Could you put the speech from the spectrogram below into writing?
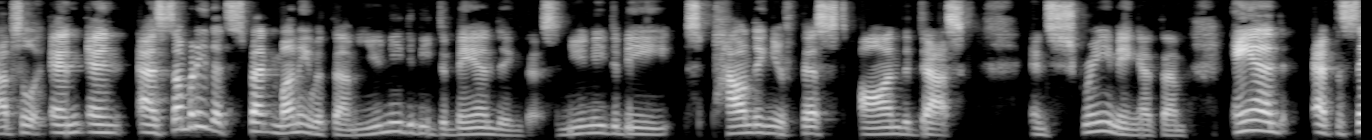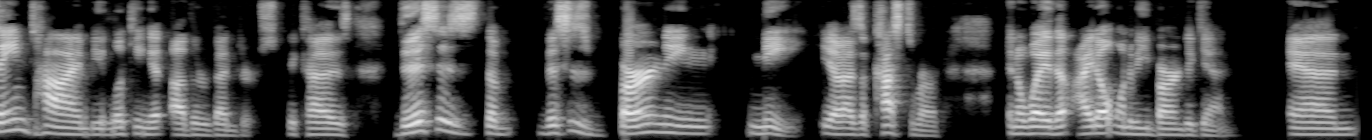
Absolutely. And and as somebody that's spent money with them, you need to be demanding this. And you need to be pounding your fist on the desk and screaming at them. And at the same time be looking at other vendors because this is the this is burning me, you know, as a customer in a way that I don't want to be burned again. And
